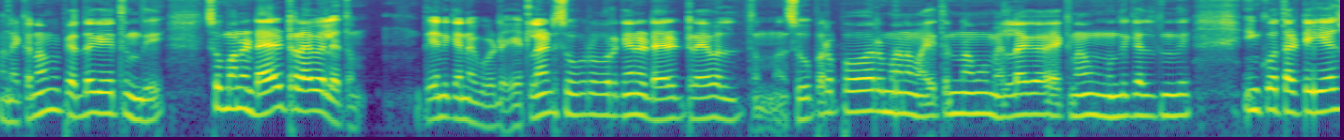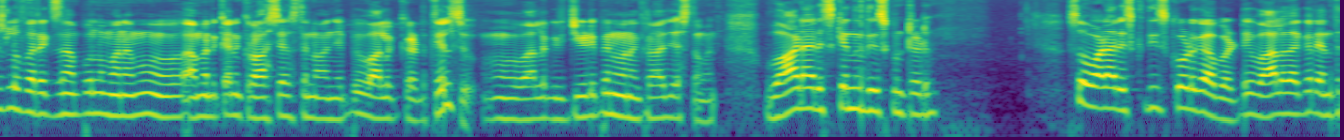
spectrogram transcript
మన ఎకనామీ పెద్దగా అవుతుంది. సో మనం డైరెక్ట్ ట్రావెల్ అవుతాం. దేనికైనా కూడా. ఎట్లాంటి సూపర్ పవర్కైనా డైరెక్ట్ ట్రావెల్ సూపర్ పవర్ మనం అవుతున్నాము మెల్లగా ఎకనామీ ముందుకెళ్తుంది. ఇంకో థర్టీ ఇయర్స్లో ఫర్ ఎగ్జాంపుల్ మనము అమెరికాని క్రాస్ చేస్తున్నాం అని చెప్పి వాళ్ళకి అక్కడ తెలుసు. వాళ్ళకి జీడిపిని మనం క్రాస్ చేస్తామని. వాడు ఆ రిస్క్ ఎందుకు తీసుకుంటాడు? సో వాడు ఆ రిస్క్ తీసుకోడు కాబట్టి వాళ్ళ దగ్గర ఎంత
